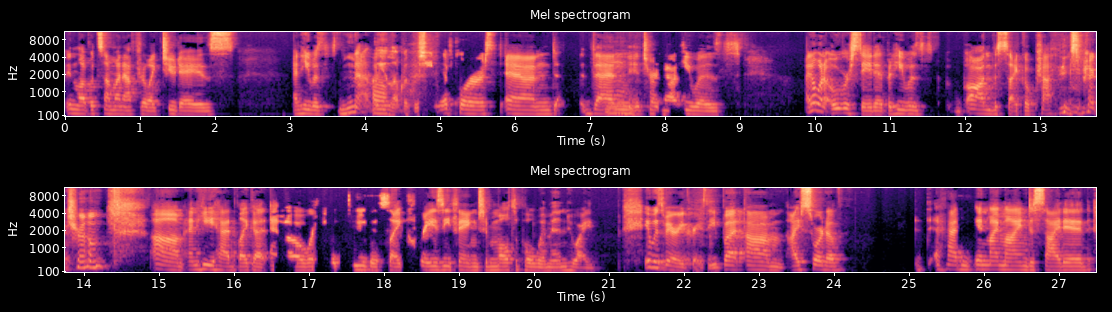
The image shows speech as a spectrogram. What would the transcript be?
in love with someone after like two days. And he was madly oh, in love with me, of course. And then mm. it turned out he was, I don't want to overstate it, but he was on the psychopathic spectrum. Um, and he had like a MO where he would do this like crazy thing to multiple women who I it was very crazy. But um, I sort of had in my mind decided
